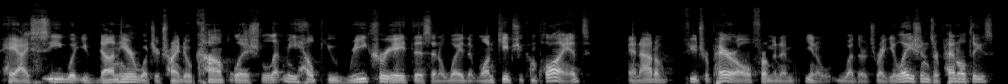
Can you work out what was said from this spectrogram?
hey, I see what you've done here, what you're trying to accomplish. Let me help you recreate this in a way that one keeps you compliant and out of future peril from an you know whether it's regulations or penalties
